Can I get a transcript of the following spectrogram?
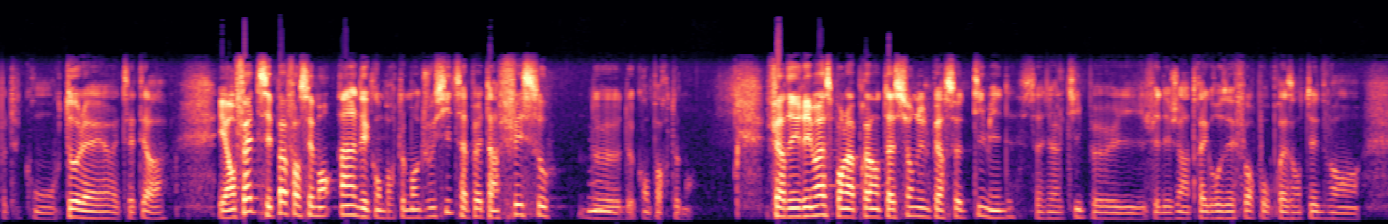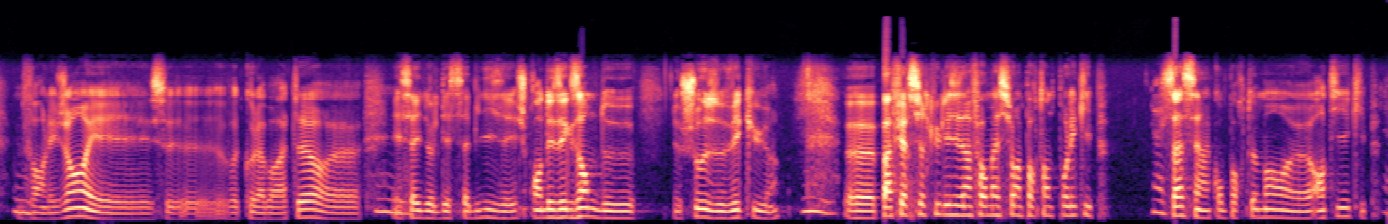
peut-être qu'on tolère, etc. Et en fait, ce n'est pas forcément un des comportements que je vous cite, ça peut être un faisceau de, mm. de comportements. Faire des grimaces pour la présentation d'une personne timide, c'est-à-dire le type, euh, il fait déjà un très gros effort pour présenter devant, mm. devant les gens et votre collaborateur euh, mm. essaye de le déstabiliser. Je prends des exemples de, choses vécues. Hein. Mm. Euh, pas faire circuler des informations importantes pour l'équipe. Ça, c'est un comportement anti-équipe. Ah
